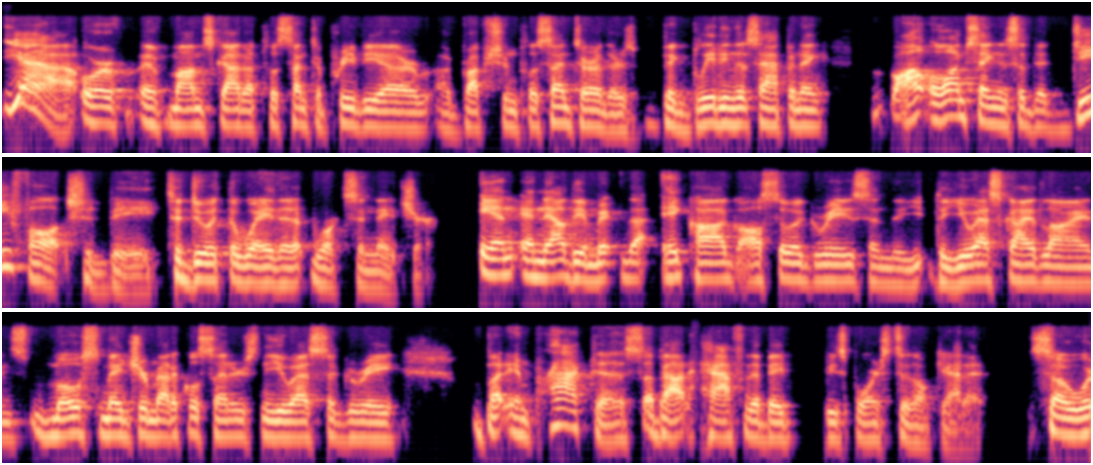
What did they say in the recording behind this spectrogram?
Yeah, or if mom's got a placenta previa or abruptio placentae, there's big bleeding that's happening all I'm saying is that the default should be to do it the way that it works in nature. And, and now the, the ACOG also agrees, and the, the US guidelines, most major medical centers in the US agree. But in practice, about half of the babies born still don't get it. So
